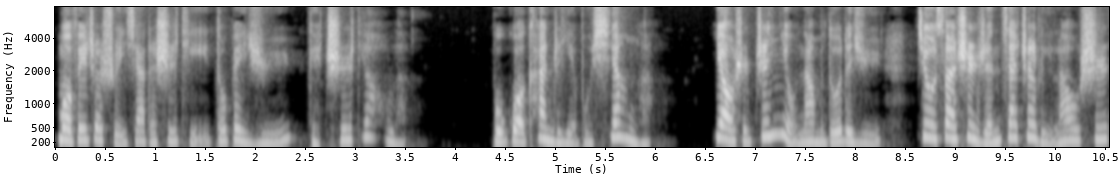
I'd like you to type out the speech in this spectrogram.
莫非这水下的尸体都被鱼给吃掉了？不过看着也不像啊！要是真有那么多的鱼，就算是人在这里捞尸，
